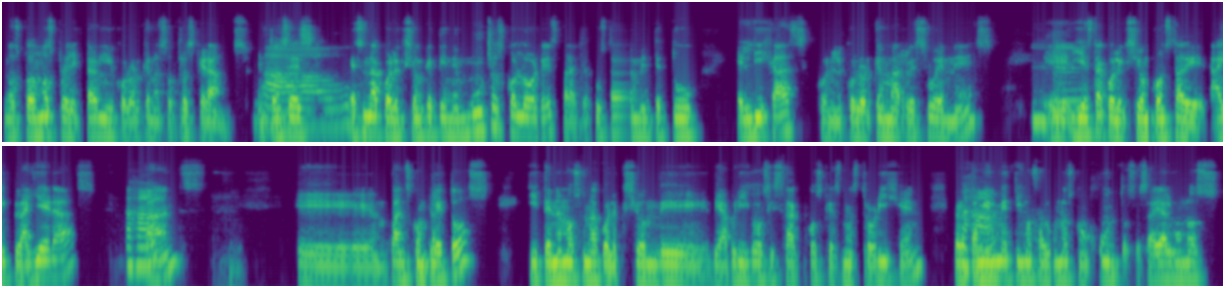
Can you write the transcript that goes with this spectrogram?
nos podemos proyectar en el color que nosotros queramos. Entonces es una colección que tiene muchos colores para que justamente tú elijas con el color que más resuenes eh, y esta colección consta de, hay playeras, pants, eh, pants completos, y tenemos una colección de, de, abrigos y sacos que es nuestro origen, pero también metimos algunos conjuntos, o sea, hay algunos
